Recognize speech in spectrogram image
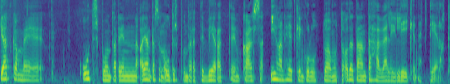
Jatkamme uutispuntarin, ajantasan uutispuntareiden vieraiden kanssa ihan hetken kuluttua, mutta otetaan tähän väliin liikennetiedote.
